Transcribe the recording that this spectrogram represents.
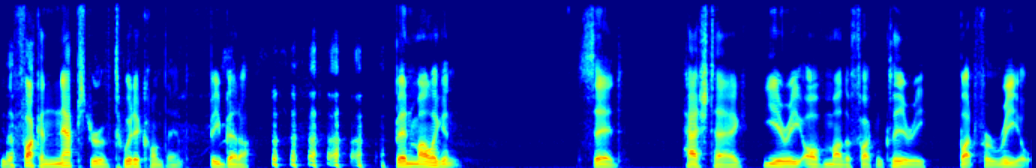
You're the fucking Napster of Twitter content. Be better. ben Mulligan said, hashtag Yeary of motherfucking Cleary, but for real.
